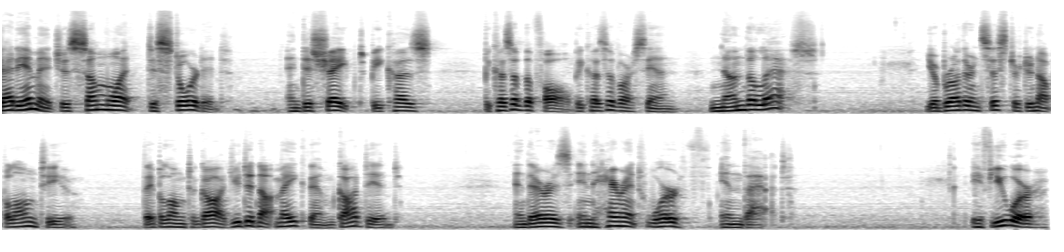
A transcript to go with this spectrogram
that image is somewhat distorted and disshaped because because of the fall, because of our sin, nonetheless, your brother and sister do not belong to you. They belong to God. You did not make them, God did. And there is inherent worth in that. If you were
